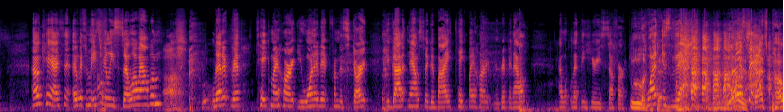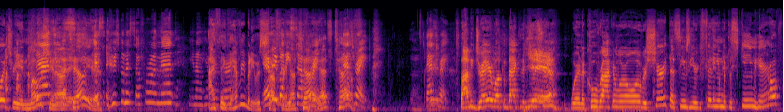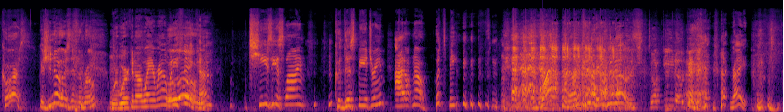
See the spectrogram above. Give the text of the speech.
Okay, I said it was from Ace Frehley's solo album. Ah. Let it rip. Take my heart. You wanted it from the start. You got it now. So goodbye. Take my heart and rip it out. I won't let me hear you suffer. Look What at that. is that? That What is that? that's poetry in motion. That I'll tell you. is- who's going to suffer on that? You know, him I or think her? everybody was Everybody's suffering. I'll tell suffering. you, that's tough. That's right. That's right. Bobby Dreyer, welcome back to the kitchen. Yeah. Wearing a cool rock and roll over shirt. That seems you're fitting in with the scheme here. Of course. Because you know who's in the room. We're working our way around. What do you think, huh? Cheesiest line. Could this be a dream? I don't know. Hutzpy. You know, it could be. Who knows? Torpedo. right.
